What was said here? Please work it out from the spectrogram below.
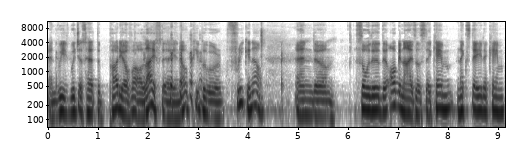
And we, we just had the party of our life there, you know. People were freaking out, and um, so the the organizers they came next day they came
